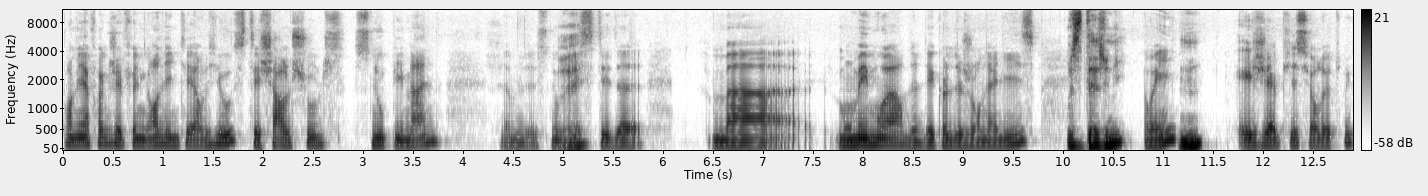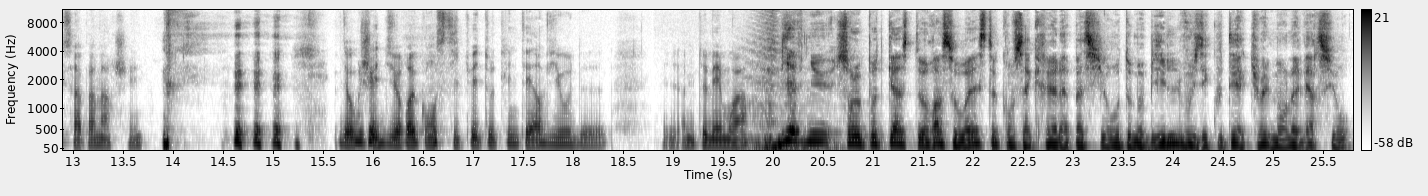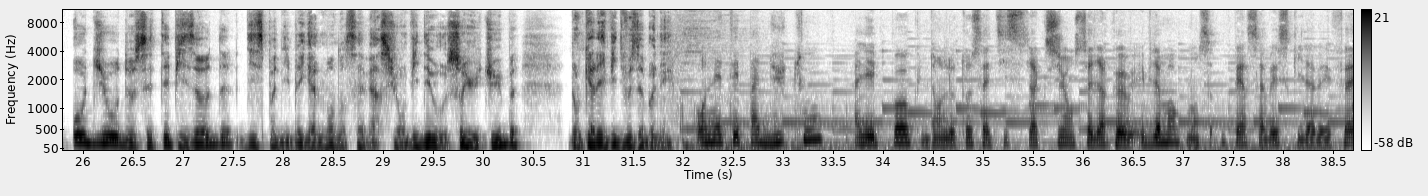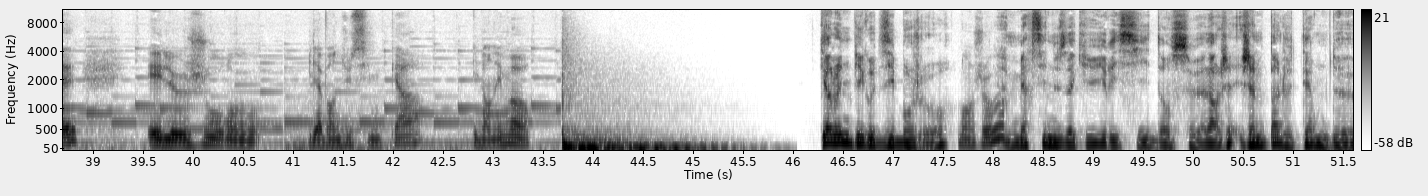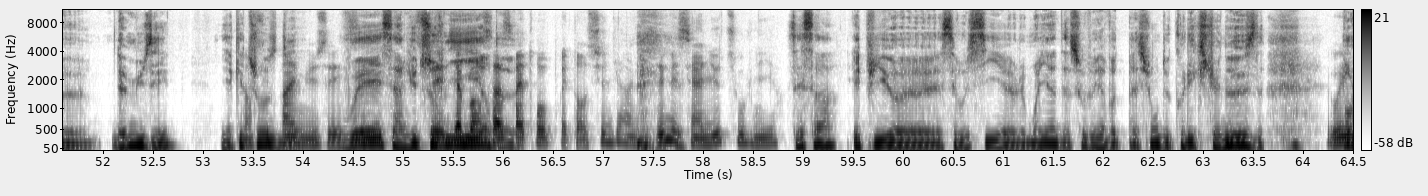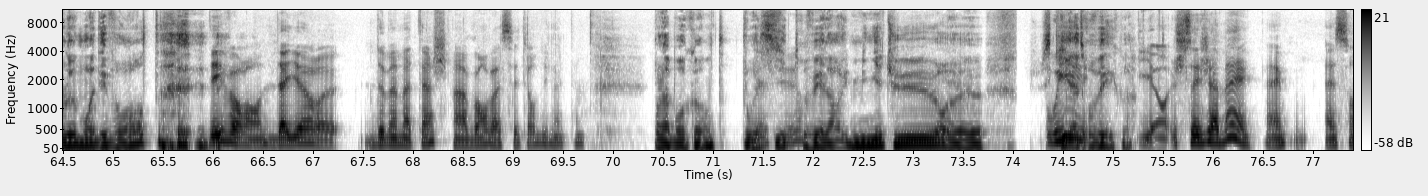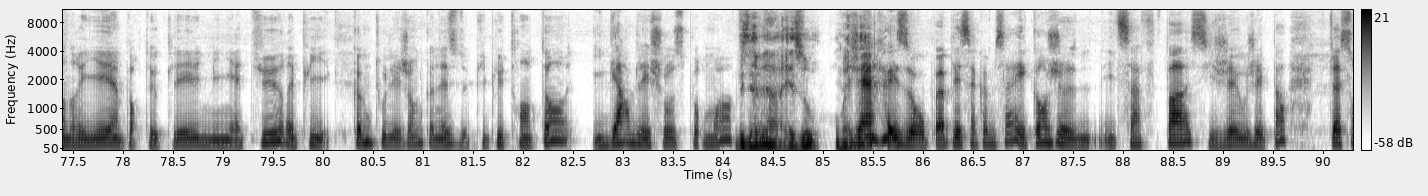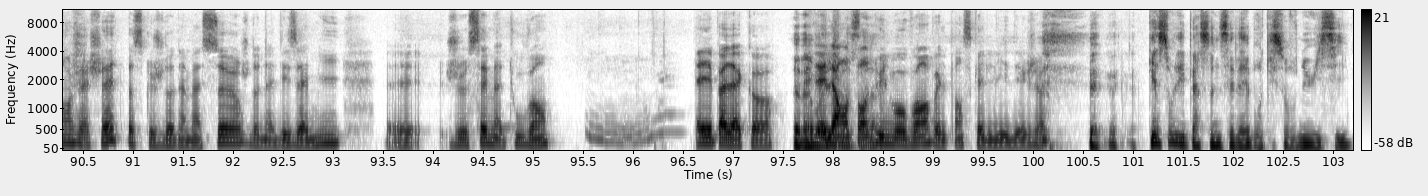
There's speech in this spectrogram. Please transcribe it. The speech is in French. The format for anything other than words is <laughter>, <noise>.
première fois que j'ai fait une grande interview, c'était Charles Schulz, Snoopy Man, l'homme de Snoopy. Ouais. C'était de ma, mon mémoire de- d'école de journalisme. Aux États-Unis? Oui. Mhm. Et j'ai appuyé sur le truc, ça n'a pas marché. <laughs> Donc j'ai dû reconstituer toute l'interview de, de mémoire. Bienvenue sur le podcast Race Ouest consacré à la passion automobile. Vous écoutez actuellement la version audio de cet épisode, disponible également dans sa version vidéo sur YouTube. Donc allez vite vous abonner. On n'était pas du tout à l'époque dans l'autosatisfaction. C'est-à-dire que, évidemment, que mon père savait ce qu'il avait fait. Et le jour où il a vendu Simca, il en est mort. Caroline Pigozzi, bonjour. Bonjour. Merci de nous accueillir ici dans ce... Alors j'ai- j'aime pas le terme de, de musée. Il y a quelque Non, chose pas de... un musée. Oui, c'est un lieu de souvenir. D'abord, ça de- serait trop prétentieux de dire un musée, mais c'est un lieu de souvenir. <laughs> C'est ça. Et puis, euh, c'est aussi euh, le moyen d'assouvir votre passion de collectionneuse, Oui, pour le moins dévorante, <laughs> dévorant. D'ailleurs, euh, demain matin, je serai à Vanves à 7 h du matin. pour la brocante, pour Bien essayer de trouver alors une miniature, euh, ce Oui. qu'il y a à trouver, quoi. Je sais jamais. Un, un cendrier, un porte-clés, une miniature. Et puis, comme tous les gens me connaissent depuis plus de 30 ans, ils gardent les choses pour moi. Vous avez un réseau, on m'a dit. J'ai un réseau, on peut appeler ça comme ça. Et quand je, ils savent pas si j'ai ou j'ai pas, de toute façon, j'achète parce que je donne à ma sœur, je donne à des amis. euh, je sème à tout vent. Elle n'est pas d'accord. Ah ben elle, ouais, elle a entendu ça. le mot vent, elle pense qu'elle y est déjà. <laughs> Quelles sont les personnes célèbres qui sont venues ici?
